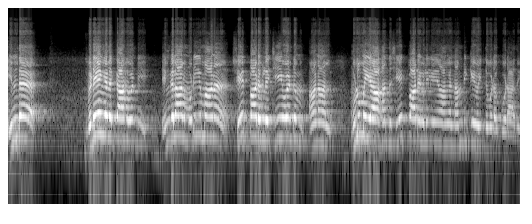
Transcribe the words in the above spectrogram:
இந்த விடயங்களுக்காக வேண்டி எங்களால் முடியுமான செயற்பாடுகளை செய்ய வேண்டும். ஆனால் முழுமையாக அந்த செயற்பாடுகளிலே நாங்கள் நம்பிக்கை வைத்து விடக்கூடாது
